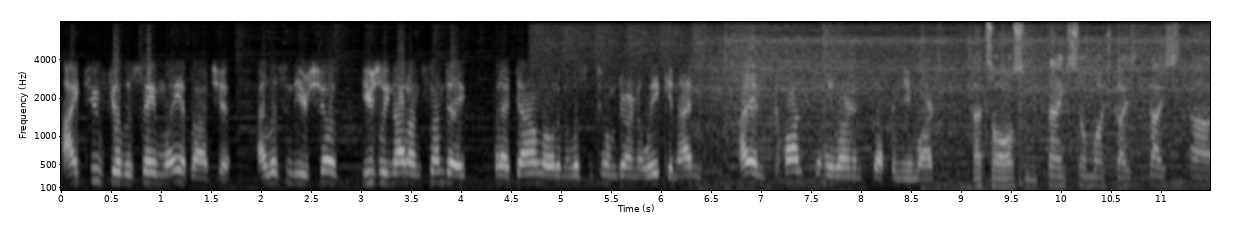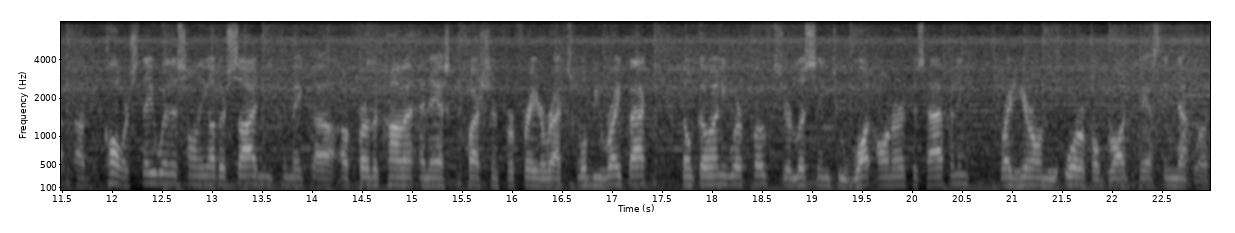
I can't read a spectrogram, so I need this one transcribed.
I too feel the same way about you. I listen to your shows, usually not on Sunday, but I download them and listen to them during the week, and I'm I am constantly learning stuff from you, Mark. That's awesome. Thanks so much, guys. Guys, uh, uh, caller, stay with us on the other side, and you can make uh, a further comment and ask a question for Frater X. We'll be right back. Don't go anywhere, folks. You're listening to What on Earth is Happening right here on the Oracle Broadcasting Network.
